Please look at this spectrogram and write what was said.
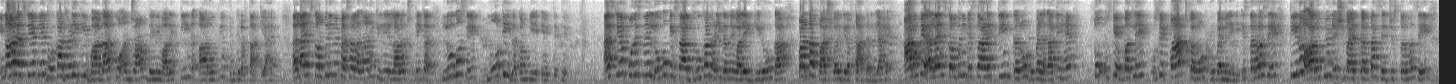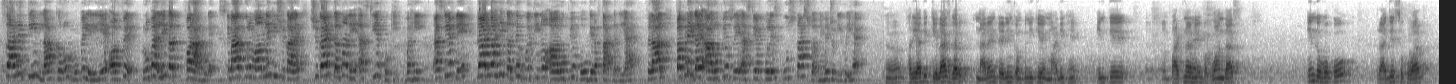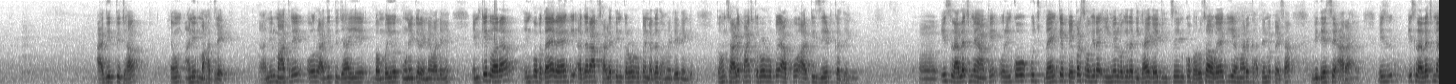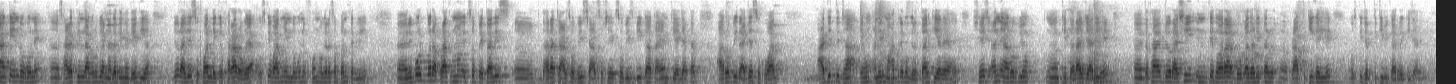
Indore STF ने धोखाधड़ी की वारदात को अंजाम देने वाले तीन आरोपियों को गिरफ़्तार किया है। अलायंस कंपनी में पैसा लगाने के लिए लालच देकर लोगों से मोटी रकम ये ऐंठते थे। एसटीएफ पुलिस ने लोगों के साथ धोखाधड़ी करने वाले गिरोह का पर्दाफाश कर गिरफ़्तार कर लिया है। आरोपी अलायंस कंपनी में साढ़े तीन करोड़ रुपए लगाते हैं उसके बदले उसे पाँच करोड़ रुपए मिलेंगे। इस तरह से तीनों आरोपियों ने शिकायतकर्ता से जिस तरह से साढ़े तीन लाख करोड़ रुपए ले लिए और फिर रुपए लेकर फरार हो गए। जिसके बाद पूरे मामले की शिकायत शिकायतकर्ता ने एसटीएफ को की। वहीं एसटीएफ ने कार्यवाही करते हुए तीनों आरोपियों को गिरफ़्तार कर लिया है। फ़िलहाल पकड़े गए आरोपियों से एसटीएफ पुलिस पूछताछ करने में जुटी हुई है, फरियादी कैलाश गर्ग, नारायण ट्रेडिंग कंपनी के मालिक हैं। इनके पार्टनर हैं भगवान दास। इन लोगों को राजेश सुखवाल, आदित्य झा एवं अनिल महात्रे। अनिल महात्रे और आदित्य झा ये बम्बई और पुणे के रहने वाले हैं। इनके द्वारा इनको बताया गया कि अगर आप साढ़े तीन करोड़ रुपए नगद हमें दे देंगे तो हम साढ़े पाँच करोड़ रुपए आपको आर कर देंगे। इस लालच में आके और इनको कुछ बैंक के पेपर्स वगैरह ईमेल वगैरह दिखाए गए जिनसे इनको भरोसा हो गया कि ये हमारे खाते में पैसा विदेश से आ रहा है। इस इस लालच में आके इन लोगों ने साढ़े तीन लाख रुपया नगद इन्हें दे दिया जो राजेश सुखवाल लेके फरार हो गया। उसके बाद में इन लोगों ने फ़ोन वगैरह सब बंद कर लिए। रिपोर्ट पर अपराध क्रमांक 145 धारा 420, 406, 120 बी का कायम किया जाकर आरोपी राजेश सुखवाल आदित्य झा एवं अनिल महात्रे को गिरफ़्तार किया गया है। शेष अन्य आरोपियों की तलाश जारी है। तथा जो राशि इनके द्वारा धोखाधड़ी कर प्राप्त की गई है, उसकी जब्ती की भी कार्रवाई की जा रही है।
